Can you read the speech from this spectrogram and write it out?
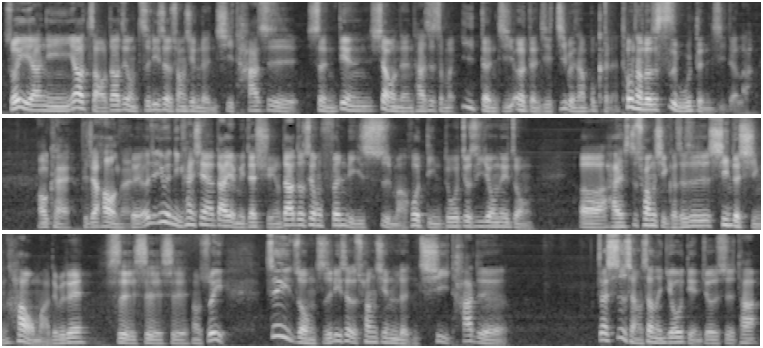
所以啊，你要找到这种直立式创新冷气，它是省电效能，它是什么一等级、二等级，基本上不可能，通常都是四五等级的啦。OK，比较耗能。对，而且因为你看现在大家也没在使用，大家都是用分离式嘛，或顶多就是用那种呃，还是窗型，可是是新的型号嘛，对不对？是是是啊，所以这种直立式的创新冷气，它的在市场上的优点就是它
